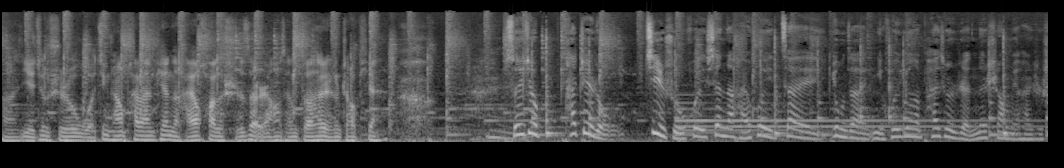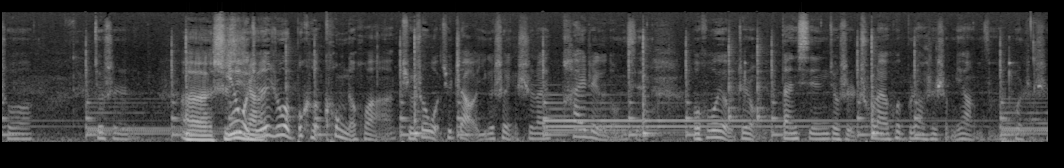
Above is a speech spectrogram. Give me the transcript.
啊、也就是我经常拍完片子还要画个十字儿，然后才能得到这张照片。所以就它这种技术会现在还会在用在你会用在拍摄人的上面，还是说就是呃，实因为我觉得如果不可控的话，比如说我去找一个摄影师来拍这个东西，我会不会有这种担心，就是出来会不知道是什么样子，或者是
